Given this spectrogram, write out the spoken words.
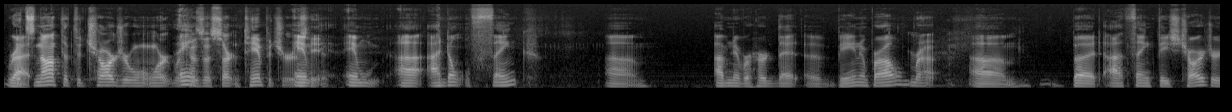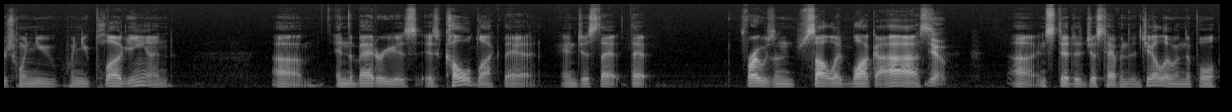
right. It's not that the charger won't work because And- a certain temperature is and, hit. and uh, I don't think um, I've never heard that of being a problem. Right. Um, but I think these chargers, when you when you plug in, um, and the battery is is cold like that, and just that that frozen solid block of ice, Yep. uh, instead of just having the jello in the pool,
